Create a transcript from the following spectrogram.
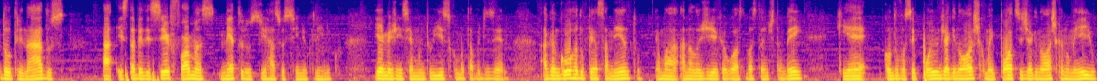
doutrinados a estabelecer formas, métodos de raciocínio clínico. E a emergência é muito isso, como eu estava dizendo. A gangorra do pensamento é uma analogia que eu gosto bastante também, que é quando você põe um diagnóstico, uma hipótese diagnóstica no meio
